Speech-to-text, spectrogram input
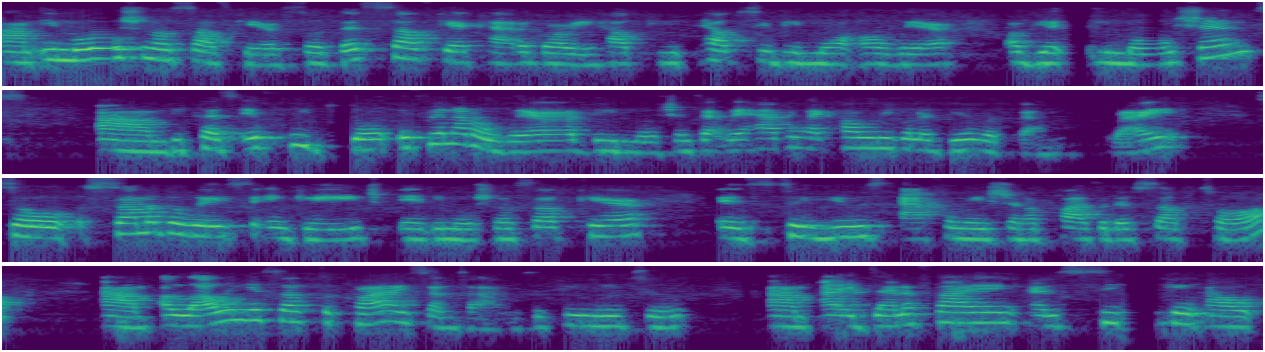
Um, emotional self-care. So this self-care category help you helps you be more aware of your emotions. Um, because if we don't, if we're not aware of the emotions that we're having, like how are we going to deal with them, right? So some of the ways to engage in emotional self-care is to use affirmation or positive self-talk, um, allowing yourself to cry sometimes if you need to, um, identifying and seeking out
